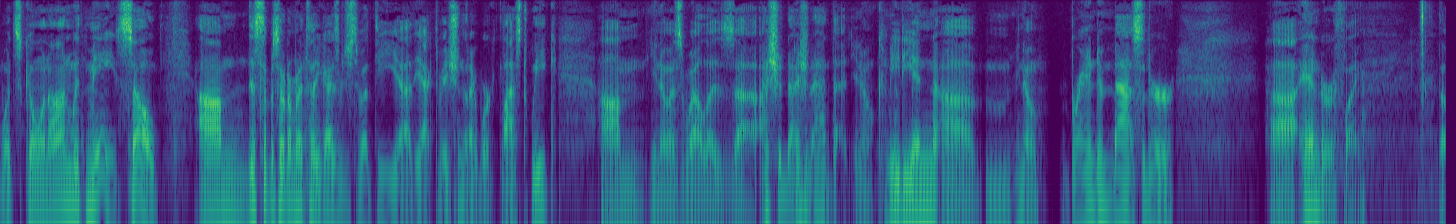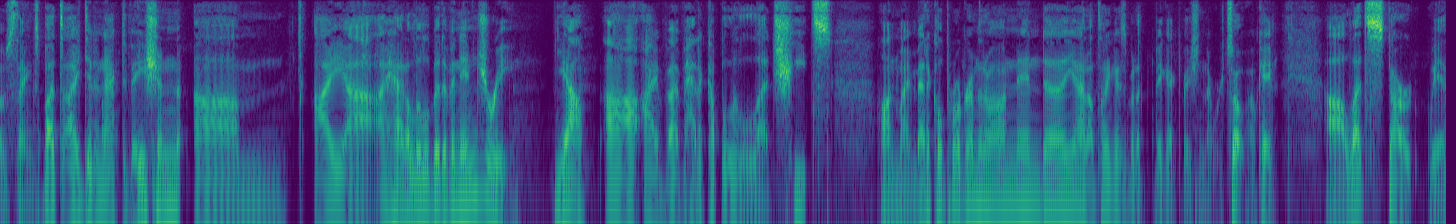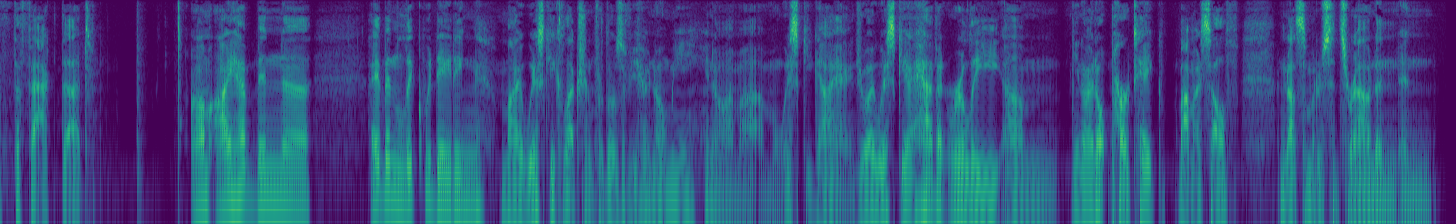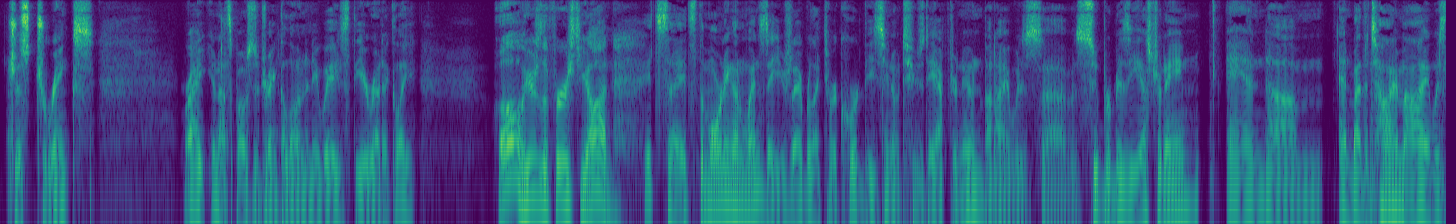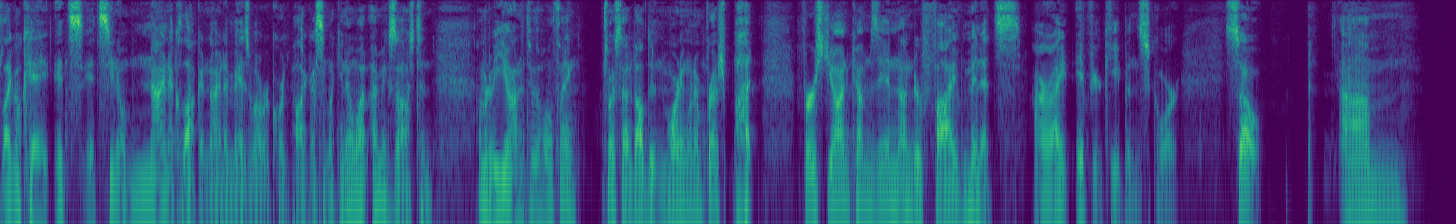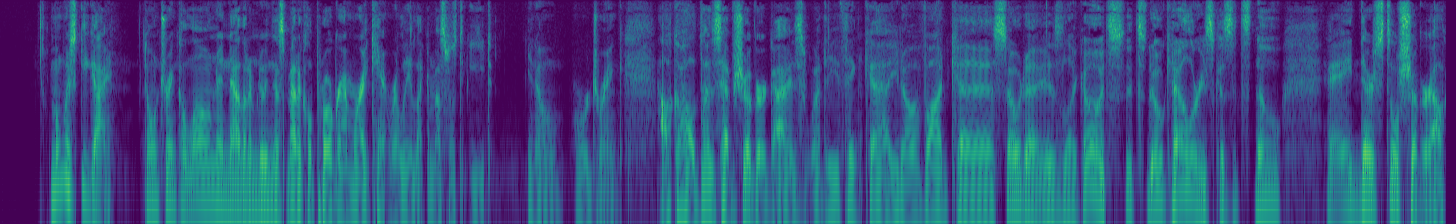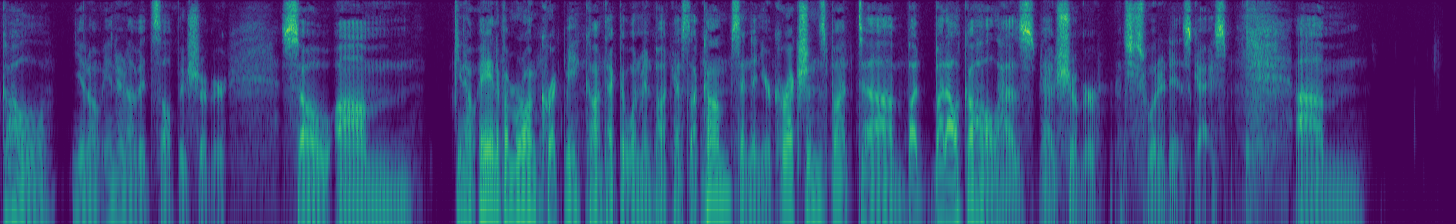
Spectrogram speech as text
what's going on with me. So, um, this episode, I'm going to tell you guys just about the uh, the activation that I worked last week. Um, you know, as well as uh, I should I should add that you know, comedian, uh, you know, brand ambassador, uh, and Earthling, those things. But I did an activation. Um, I uh, I had a little bit of an injury. Yeah, uh, I've I've had a couple little cheats on my medical program that I'm on. And uh, yeah, and I'll tell you guys about a big activation network. So, okay, uh, let's start with the fact that um, I have been. Uh, I have been liquidating my whiskey collection. For those of you who know me, you know I'm a, I'm a whiskey guy. I enjoy whiskey. I haven't really, um, you know, I don't partake by myself. I'm not someone who sits around and, and just drinks. Right? You're not supposed to drink alone, anyways. Theoretically, Oh, here's the first yawn. It's uh, it's the morning on Wednesday. Usually, I would like to record these, you know, Tuesday afternoon, but I was uh, was super busy yesterday, and um and by the time I was like, okay, it's it's you know nine o'clock at night, I may as well record the podcast. I'm like, you know what? I'm exhausted. I'm going to be yawning through the whole thing. So I decided I'll do it in the morning when I'm fresh. But first yawn comes in under five minutes. All right, if you're keeping score. So, um, I'm a whiskey guy. Don't drink alone. And now that I'm doing this medical program where I can't really like, I'm not supposed to eat you know, or drink. Alcohol does have sugar, guys. Whether you think, uh, you know, vodka soda is like, oh, it's it's no calories because it's no, hey, there's still sugar. Alcohol, you know, in and of itself is sugar. So, um, you know, and if I'm wrong, correct me. Contact at onemanpodcast.com. Send in your corrections. But uh, but but alcohol has has sugar. It's just what it is, guys. Um,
